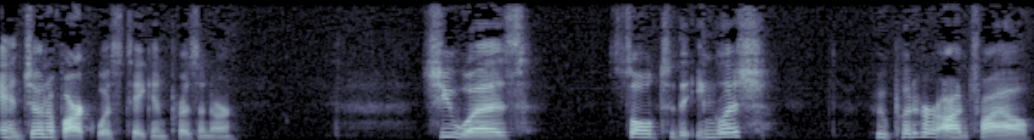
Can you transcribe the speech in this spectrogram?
and Joan of Arc was taken prisoner. She was sold to the English, who put her on trial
